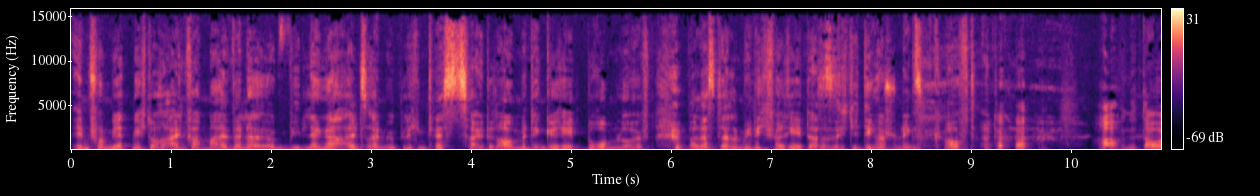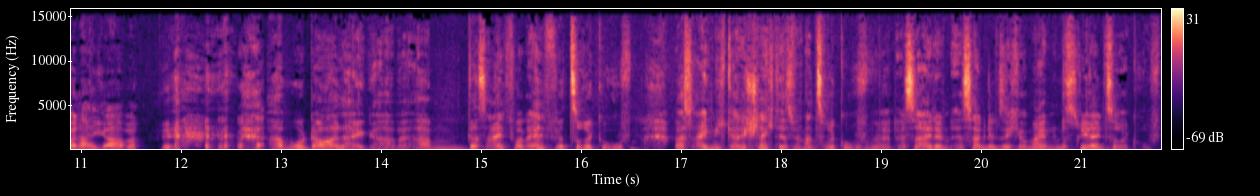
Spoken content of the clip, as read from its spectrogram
informiert mich doch einfach mal, wenn er irgendwie länger als einem üblichen Testzeitraum mit den Geräten rumläuft, weil das dann mir nicht verrät, dass er sich die Dinger schon längst gekauft hat. ha, eine Dauerleihgabe. Abo Dauerleihgabe. Ähm, das iPhone 11 wird zurückgerufen, was eigentlich gar nicht schlecht ist, wenn man zurückgerufen wird. Es sei denn, es handelt sich um einen industriellen Zurückruf.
